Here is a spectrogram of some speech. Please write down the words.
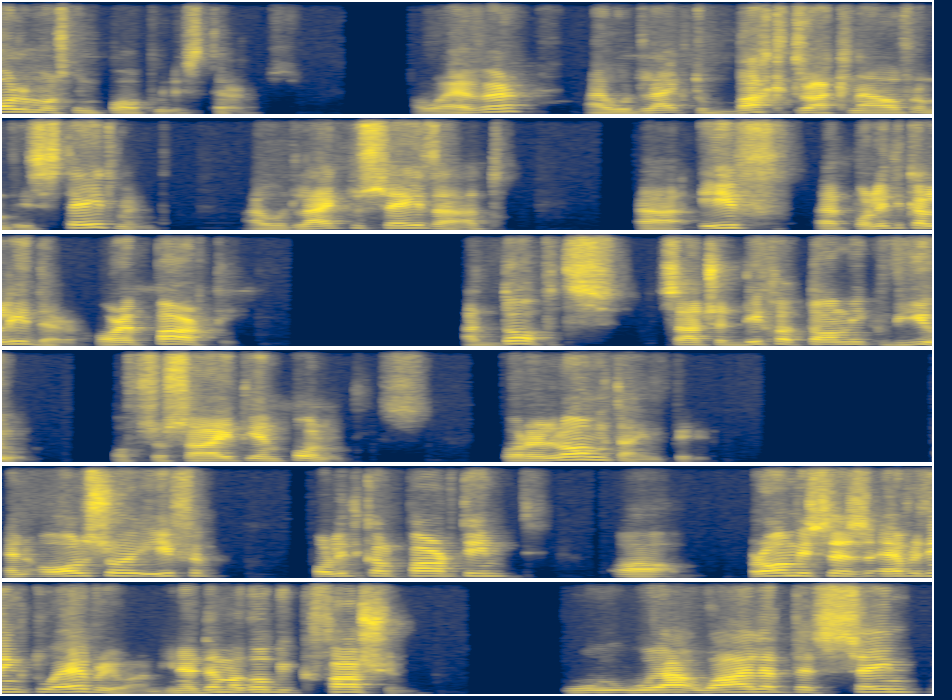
almost in populist terms. However, I would like to backtrack now from this statement. I would like to say that uh, if a political leader or a party adopts such a dichotomic view of society and politics for a long time period, and also if a political party uh, promises everything to everyone in a demagogic fashion, while at the same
